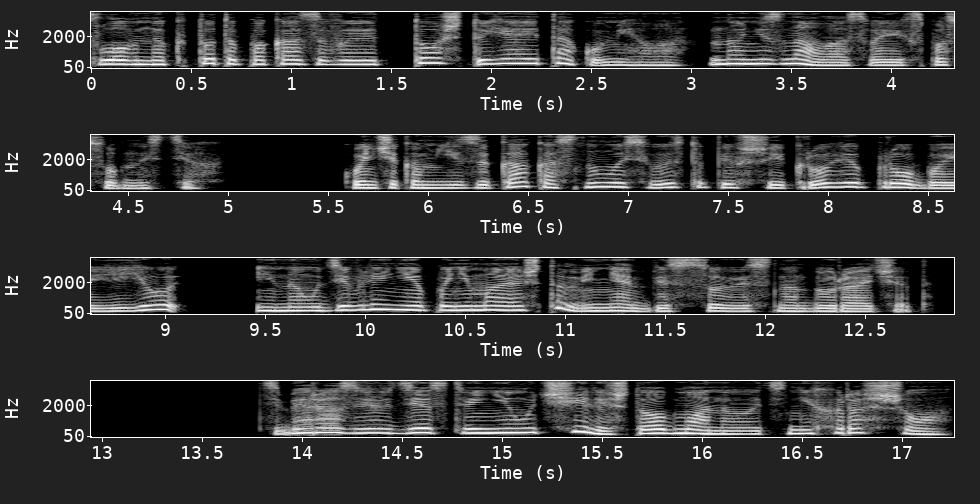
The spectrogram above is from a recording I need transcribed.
Словно кто-то показывает то, что я и так умела, но не знала о своих способностях. Кончиком языка коснулась выступившей кровью, пробуя ее и, на удивление, понимая, что меня бессовестно дурачат. «Тебя разве в детстве не учили, что обманывать нехорошо?»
